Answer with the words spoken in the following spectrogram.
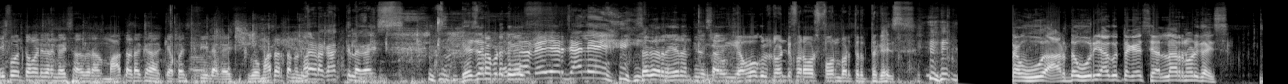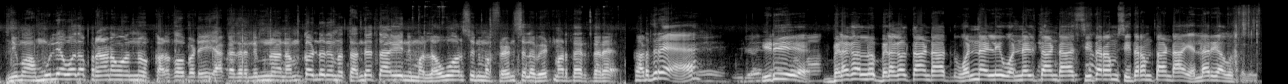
IPhone ತಗೊಂಡಿದ್ದಾರೆ guys ಅದ್ರ ಮಾತಾಡಕ capacity ಇಲ್ಲ ಗೈಸ್ ಇವಾಗ ಮಾತಾಡ್ತಾನೆ. ಮಾತಾಡಕ್ ಆಗ್ತಿಲ್ಲ ಗೈಸ್ ಬೇಜಾರ ಬಿಡುತ್ತೆ ಗೈಸ್ ಜಾಲಿ. ಸಗರ್ ಏನಂತೀವಿ ಸರ್ ಯಾವಾಗಲೂ ಟ್ವೆಂಟಿ ಫೋರ್ ಅವರ್ಸ್ ಫೋನ್ ಬರ್ತಿರುತ್ತೆ ಗೈಸ್ ಅರ್ಧ ಊರಿ ಆಗುತ್ತೆ ಗೈಸ್ ಎಲ್ಲಾರು ನೋಡಿ ಗೈಸ್ ನಿಮ್ಮ ಅಮೂಲ್ಯವಾದ ಪ್ರಾಣವನ್ನು ಕಳ್ಕೊಬೇಡಿ. ಯಾಕಂದ್ರೆ ನಿಮ್ನ ನಂಬ್ಕೊಂಡು ನಿಮ್ಮ ತಂದೆ ತಾಯಿ ನಿಮ್ಮ ಲವರ್ಸ್ ನಿಮ್ಮ ಫ್ರೆಂಡ್ಸ್ ಎಲ್ಲ ವೇಟ್ ಮಾಡ್ತಾ ಇರ್ತಾರೆ. ಕರೆದ್ರೆ ಇಡೀ ಬೆಳಗಲ್ಲು ಬೆಳಗಲ್ ತಾಂಡ ಒನ್ನಳ್ಳಿ ಒನ್ನಳ್ಳಿ ತಾಂಡ ಸೀತಾರಾಮ್ ಸೀತಾರಾಮ್ ತಾಂಡ ಎಲ್ಲರಿಗೂ ಆಗುತ್ತೆ.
